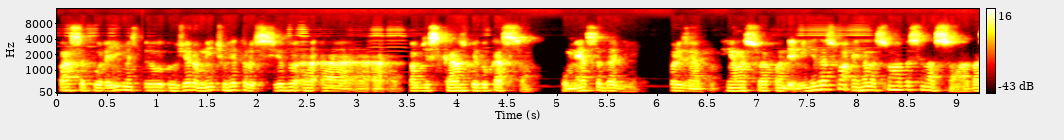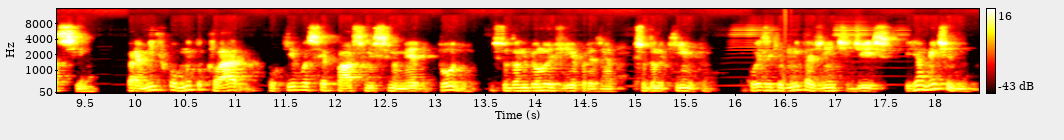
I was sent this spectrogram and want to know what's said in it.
passa por aí, mas eu, eu geralmente eu retrocedo a, a, a, ao descaso com a educação. Começa dali. Por exemplo, em relação à pandemia, em relação, em relação à vacinação, à vacina, para mim ficou muito claro por que você passa o ensino médio todo estudando biologia, por exemplo, estudando química, coisa que muita gente diz, e realmente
